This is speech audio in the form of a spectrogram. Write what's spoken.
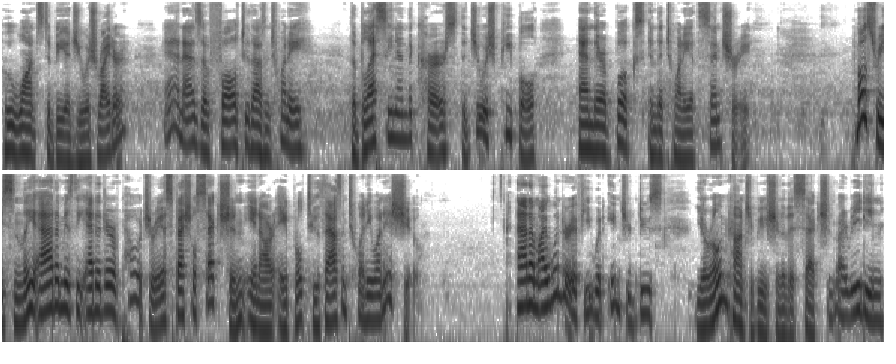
Who Wants to Be a Jewish Writer, and as of fall 2020, The Blessing and the Curse, The Jewish People, and Their Books in the 20th Century. Most recently, Adam is the editor of Poetry, a special section in our April 2021 issue. Adam, I wonder if you would introduce your own contribution to this section by reading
